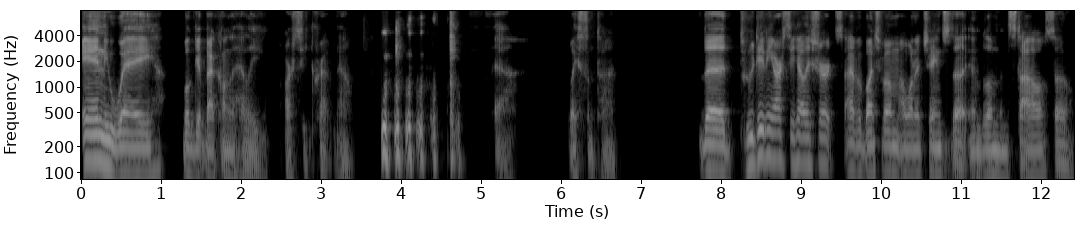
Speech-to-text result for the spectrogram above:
Anyway, we'll get back on the heli RC crap now. Yeah, waste some time. The Houdini RC heli shirts, I have a bunch of them. I want to change the emblem and style, so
